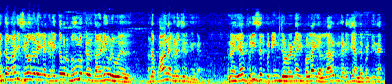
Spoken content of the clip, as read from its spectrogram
அந்த மாதிரி சிவகலையில கிடைத்த ஒரு முதுமக்கள் தாலி ஒரு அந்த பானை கிடைச்சிருக்குங்க. ஏன்னா ஏன் ஃப்ரீசர் பெட்டின்னு சொல்றேன்னா இப்பெல்லாம் எல்லாருக்கும் கிடைச்சி அந்த பெட்டி தான்.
